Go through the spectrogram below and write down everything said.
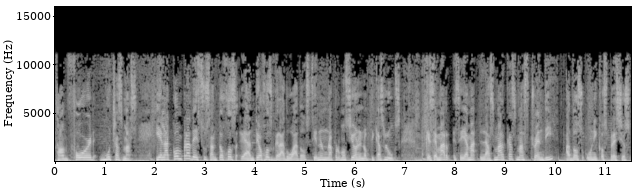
Tom Ford, muchas más. Y en la compra de sus antojos, eh, anteojos graduados, tienen una promoción en Ópticas Lux que se, mar- se llama Las marcas más trendy a dos únicos precios.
